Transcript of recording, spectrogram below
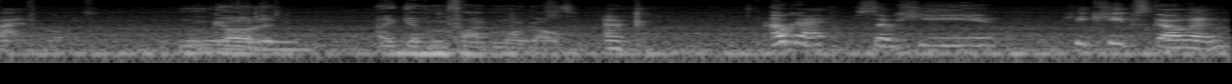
Five gold. Got it. I give him five more gold. Okay. Okay, so he he keeps going.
